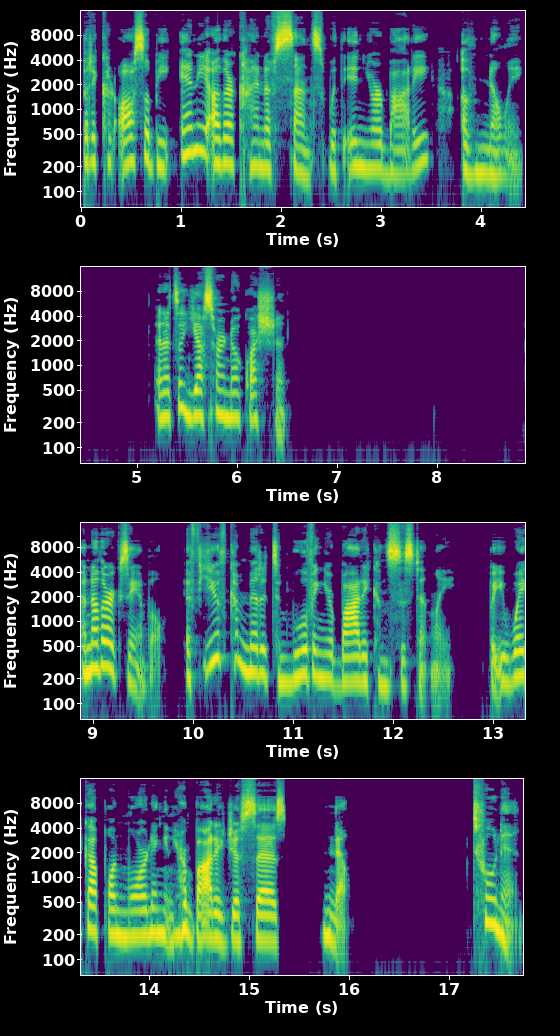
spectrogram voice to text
but it could also be any other kind of sense within your body of knowing. And it's a yes or no question. Another example if you've committed to moving your body consistently, but you wake up one morning and your body just says, no, Tune in.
